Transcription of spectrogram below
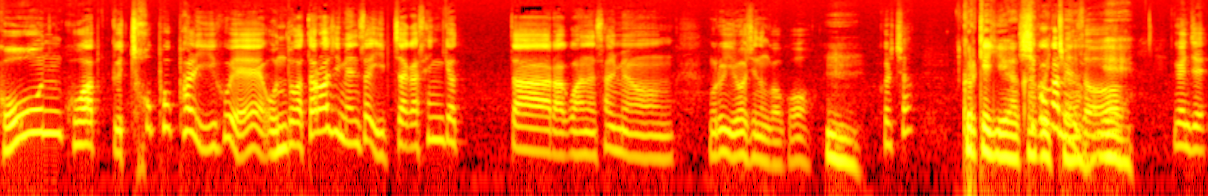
고온 고압 그 초폭발 이후에 온도가 떨어지면서 입자가 생겼다라고 하는 설명으로 이루어지는 거고 음. 그렇죠? 그렇게 이해하고 식어가면서. 예. 그러니까 이제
